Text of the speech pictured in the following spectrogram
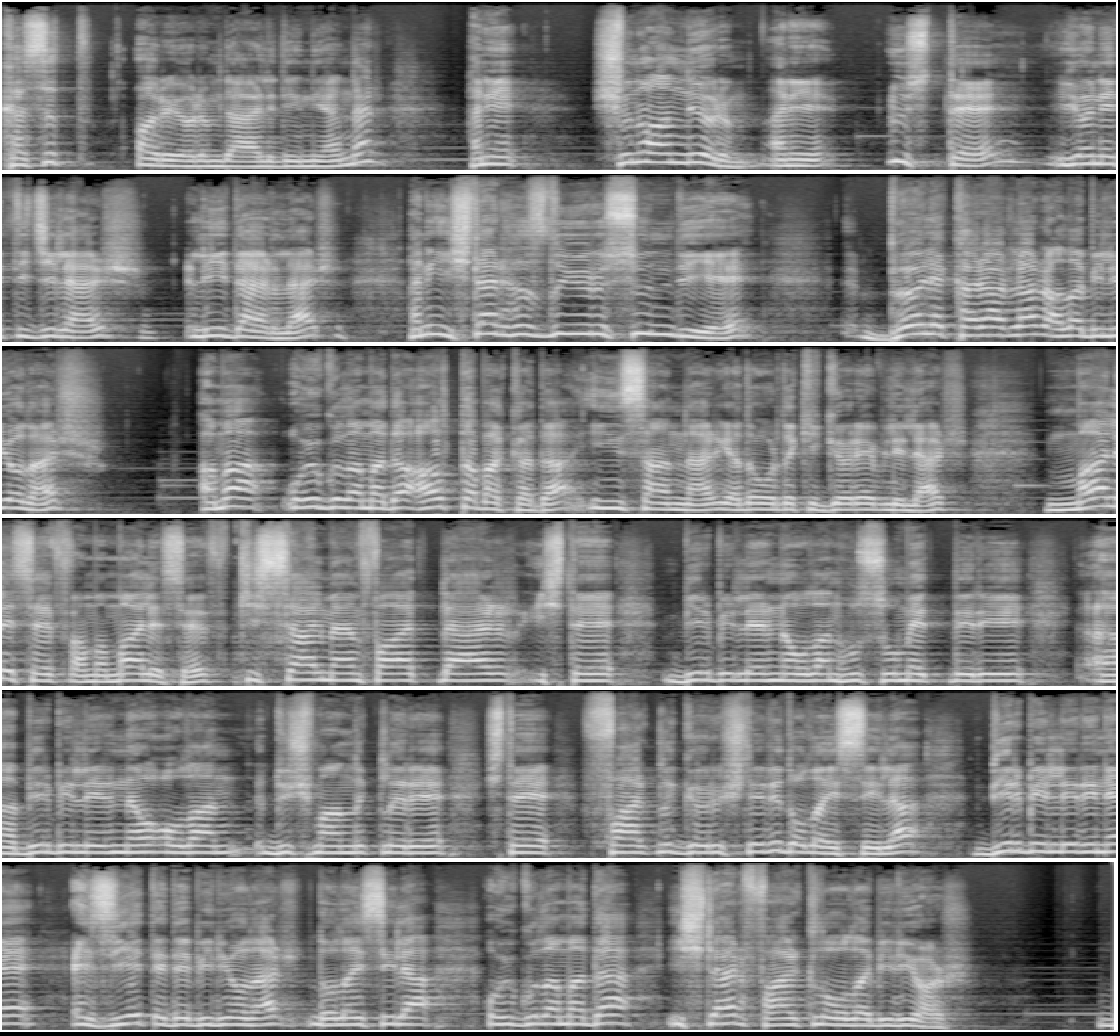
kasıt arıyorum değerli dinleyenler. Hani şunu anlıyorum. Hani üstte yöneticiler, liderler hani işler hızlı yürüsün diye böyle kararlar alabiliyorlar. Ama uygulamada alt tabakada insanlar ya da oradaki görevliler maalesef ama maalesef kişisel menfaatler, işte birbirlerine olan husumetleri, e, birbirlerine olan düşmanlıkları, işte farklı görüşleri dolayısıyla birbirlerine eziyet edebiliyorlar. Dolayısıyla uygulamada işler farklı olabiliyor.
